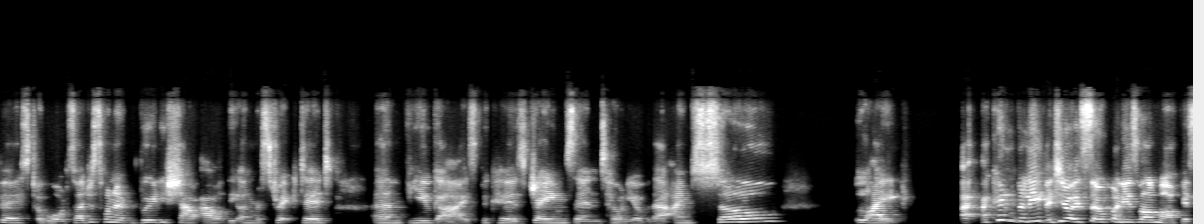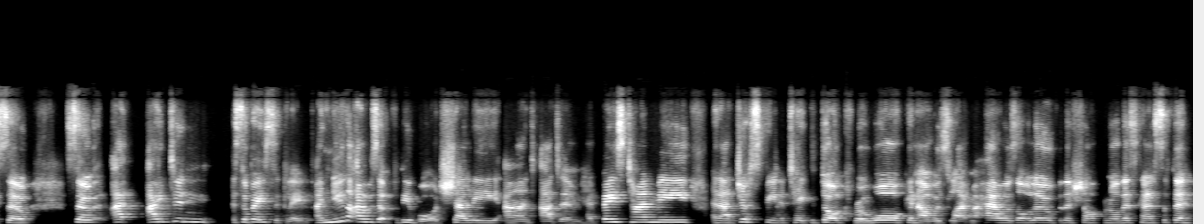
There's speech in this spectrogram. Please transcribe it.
first award. So I just want to really shout out the unrestricted um, view guys because James and Tony over there, I'm so like, I, I couldn't believe it. You know, it's so funny as well, Marcus. So, so I, I didn't so basically, I knew that I was up for the award. Shelley and Adam had FaceTime me, and I'd just been to take the dog for a walk, and I was like, my hair was all over the shop and all this kind of stuff. Then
